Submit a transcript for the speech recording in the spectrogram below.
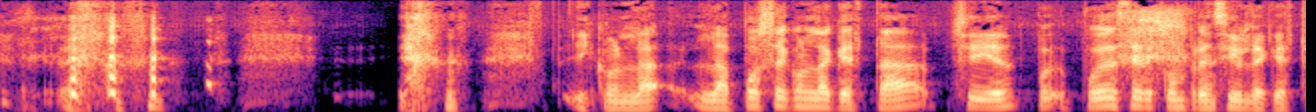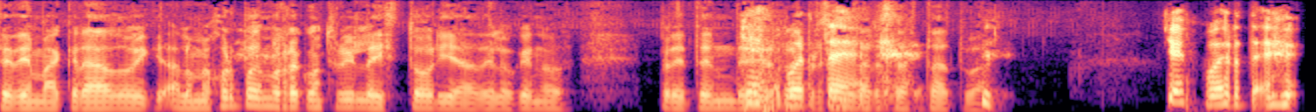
y con la, la, pose con la que está, sí, eh, puede ser comprensible que esté demacrado y a lo mejor podemos reconstruir la historia de lo que nos pretende representar esa estatua. Qué fuerte.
